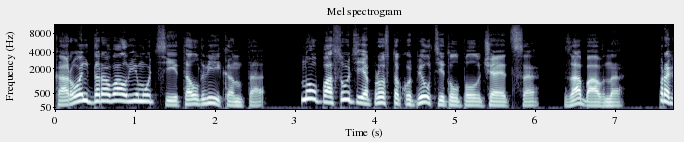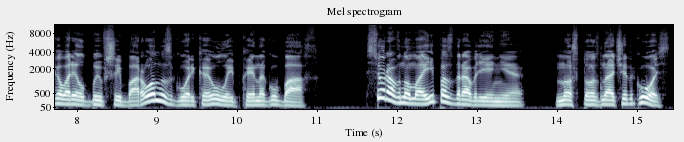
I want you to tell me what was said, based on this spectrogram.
король даровал ему титул Двиконта. Ну, по сути, я просто купил титул, получается. Забавно. Проговорил бывший барон с горькой улыбкой на губах. Все равно мои поздравления. Но что значит гость?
